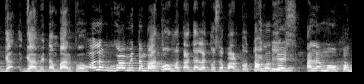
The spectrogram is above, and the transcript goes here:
ga- gamit ng barko. Alam ko gamit ng barko. Ako, matagal ako sa barko, 20 Ako din, years. alam mo, pag,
